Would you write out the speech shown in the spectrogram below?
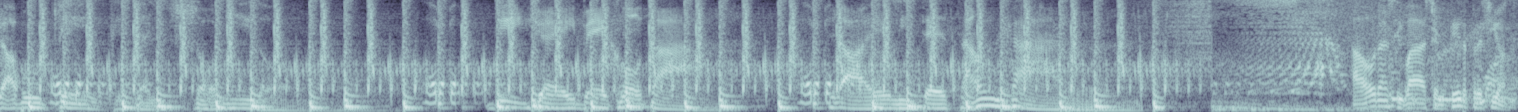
La boutique del sonido. DJ BJ. La élite Soundcard. Ahora sí va a sentir presión.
